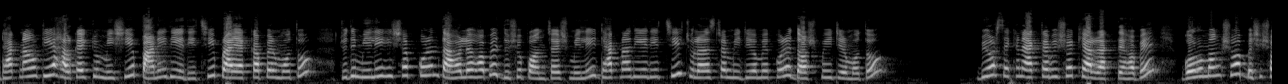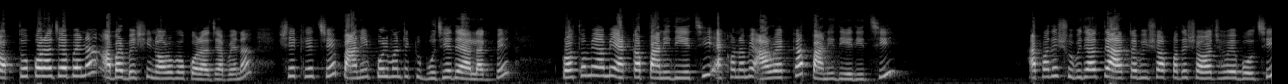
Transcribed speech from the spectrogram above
ঢাকনা উঠিয়ে হালকা একটু মিশিয়ে পানি দিয়ে দিচ্ছি প্রায় এক কাপের মতো। যদি মিলি হিসাব করেন তাহলে হবে দুশো মিলি। ঢাকনা দিয়ে দিচ্ছি চুলা রাসটা মিডিয়ামে করে দশ মিনিটের মতো। বিয়র্স এখানে একটা বিষয় খেয়াল রাখতে হবে। গরু মাংস বেশি শক্ত করা যাবে না, আবার বেশি নরমও করা যাবে না। সেক্ষেত্রে পানির পরিমাণটা একটু বুঝে দেওয়া লাগবে। প্রথমে আমি এক কাপ পানি দিয়েছি, এখন আমি আরও এক কাপ পানি দিয়ে দিচ্ছি। আপনাদের সুবিধার্থে আরেকটা বিষয় আপনাদের সহজভাবে বলছি।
